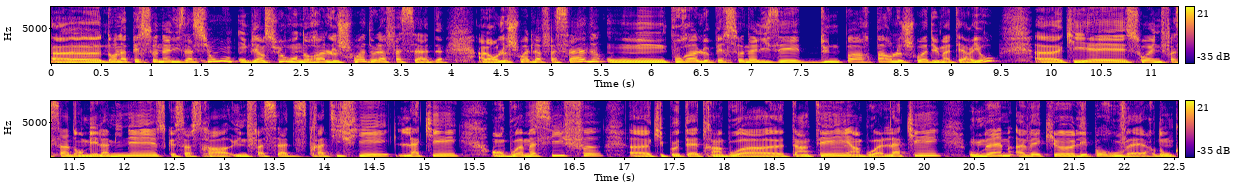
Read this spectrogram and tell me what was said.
Euh, dans la personnalisation, on, bien sûr, on aura le choix de la façade. Alors le choix de la façade, on pourra le personnaliser d'une part par le choix du matériau, euh, qui est soit une façade en mélaminé, est-ce que ça sera une façade stratifiée, laquée, en bois massif, euh, qui peut être un bois teinté, un bois laqué, ou même avec les pores ouverts. Donc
